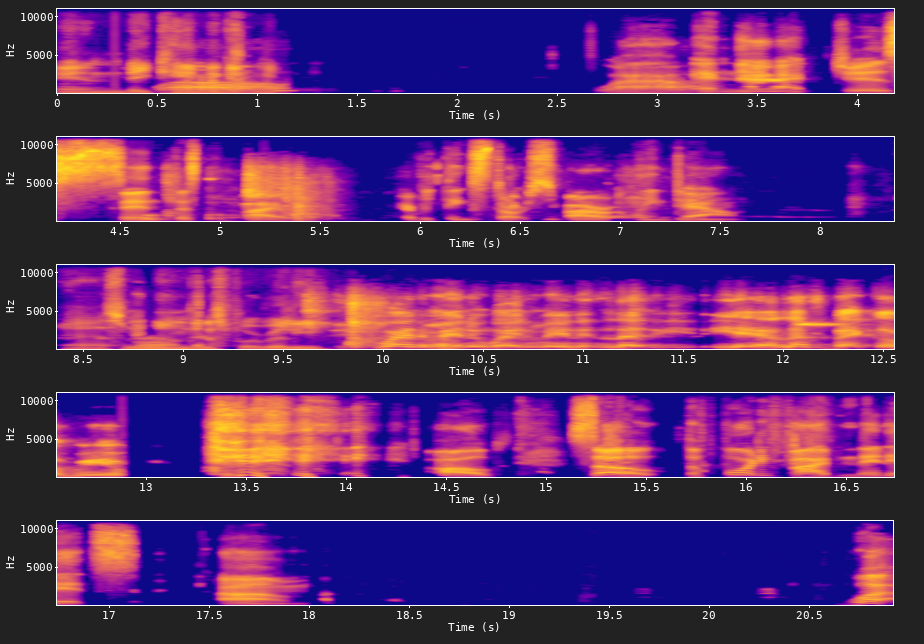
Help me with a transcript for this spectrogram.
And they came wow. and got me. Wow. And that just sent the spiral. Everything starts spiraling down. Yes, ma'am. That's what really. Wait a minute. Wait a minute. Let yeah. Let's back up real. oh, so the forty-five minutes. Um, what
